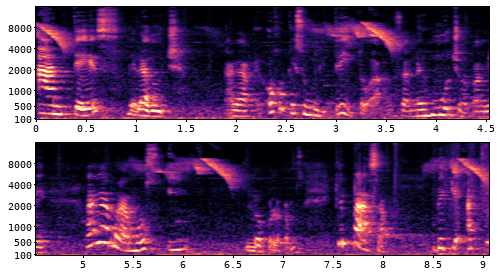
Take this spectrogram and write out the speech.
antes de la ducha. Ojo que es un litrito, ¿ah? o sea, no es mucho también. Agarramos y lo colocamos. ¿Qué pasa? De que aquí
